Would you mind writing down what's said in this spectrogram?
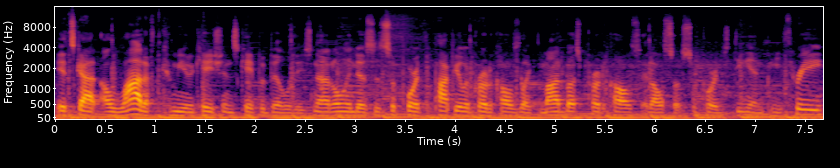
It's got a lot of communications capabilities. Not only does it support the popular protocols like the Modbus protocols, it also supports DNP3,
